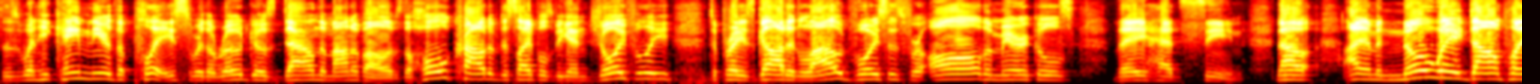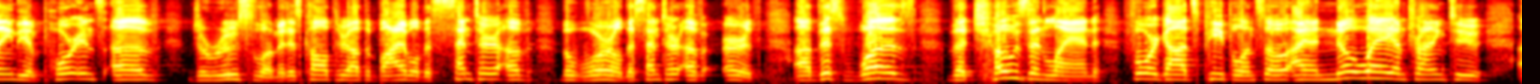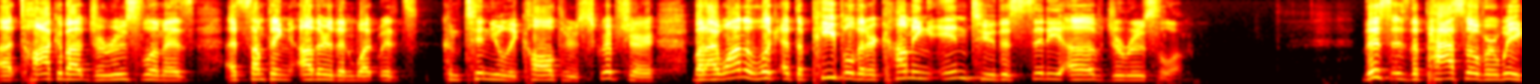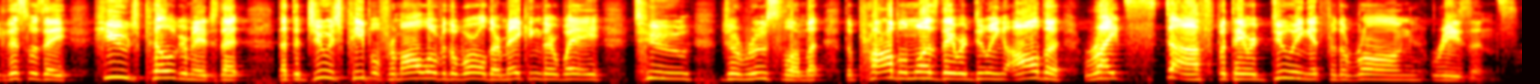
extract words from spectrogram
says, When he came near the place where the road goes down the Mount of Olives, the whole crowd of disciples began joyfully to praise God in loud voices for all the miracles they had seen. Now, I am in no way downplaying the importance of Jerusalem. It is called throughout the Bible the center of the world, the center of earth. Uh, this was the chosen land for God's people. And so I in no way am trying to uh, talk about Jerusalem as, as something other than what it's continually called through Scripture. But I want to look at the people that are coming into the city of Jerusalem. This is the Passover week. This was a huge pilgrimage that, that the Jewish people from all over the world are making their way to Jerusalem. But the problem was they were doing all the right stuff, but they were doing it for the wrong reasons.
